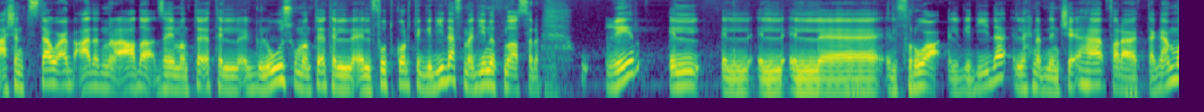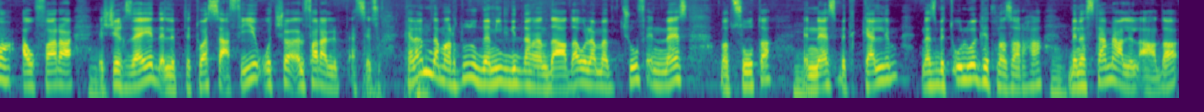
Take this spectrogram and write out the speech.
عشان تستوعب عدد من الأعضاء زي منطقة الجلوس ومنطقة ال- ال food court الجديدة في مدينة نصر. غير ال ال ال ال الفروع الجديدة اللي إحنا بننشئها فرع التجمع أو فرع الشيخ زايد اللي بتتوسع فيه والفرع اللي بتأسسه. الكلام ده مردوده جميل جدا عند أعضاء ولما بتشوف الناس مبسوطة الناس بتتكلم الناس بتقول وجهة نظرها بنستمع للأعضاء.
